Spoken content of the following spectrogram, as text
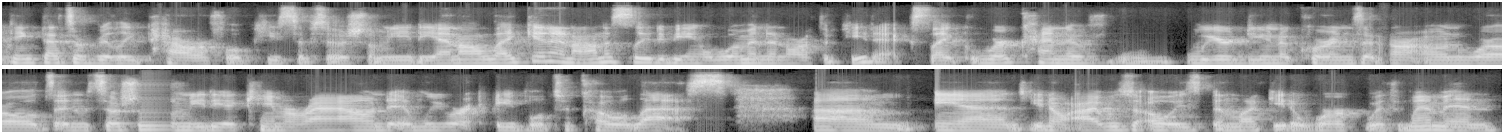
think that's a really powerful piece of social media. And I'll it And honestly to being a woman in orthopedics. Like we're kind of weird unicorns in our own worlds, and social media came around and we were able to coalesce. Um, and, you know, I was always been lucky to work with women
